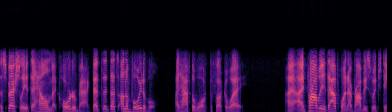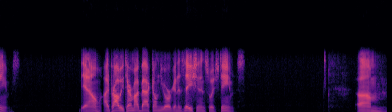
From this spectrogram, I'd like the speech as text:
Especially at the helm at quarterback. That's that's unavoidable. I'd have to walk the fuck away. I, I'd probably at that point I'd probably switch teams. You know, I'd probably turn my back on the organization and switch teams. Um,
